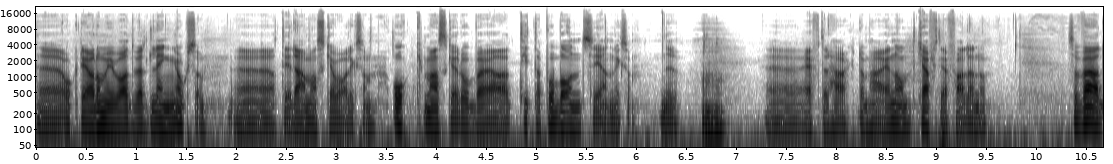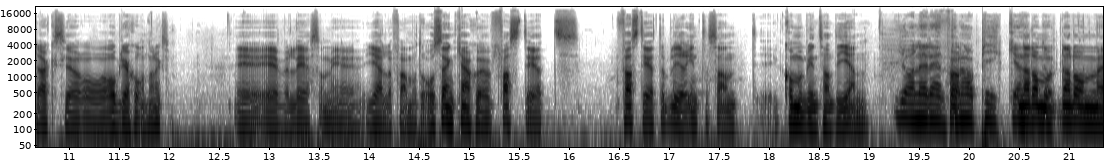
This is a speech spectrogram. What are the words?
Eh, och det har de ju varit väldigt länge också. Eh, att det är där man ska vara liksom. Och man ska då börja titta på bonds igen liksom nu. mm. Eh, efter här, de här enormt kraftiga fallen då. Så värdeaktier och obligationer liksom. Är, är väl det som är, gäller framåt. Och sen kanske fastighets, fastigheter blir intressant, kommer bli intressant igen. Ja, när räntorna För- har peakat. När de, då- när de eh,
